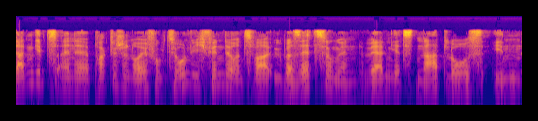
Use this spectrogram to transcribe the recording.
Dann gibt es eine praktische neue Funktion, wie ich finde, und zwar Übersetzungen werden jetzt nahtlos in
